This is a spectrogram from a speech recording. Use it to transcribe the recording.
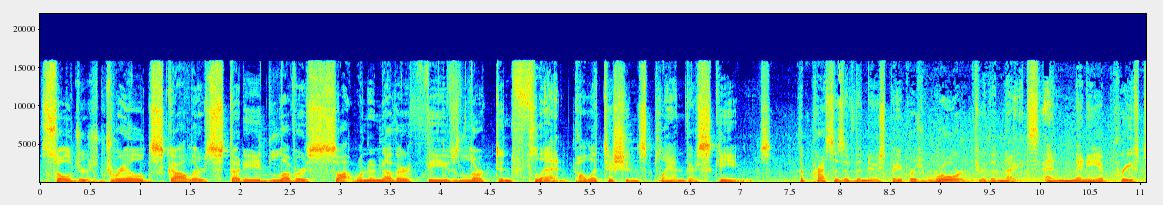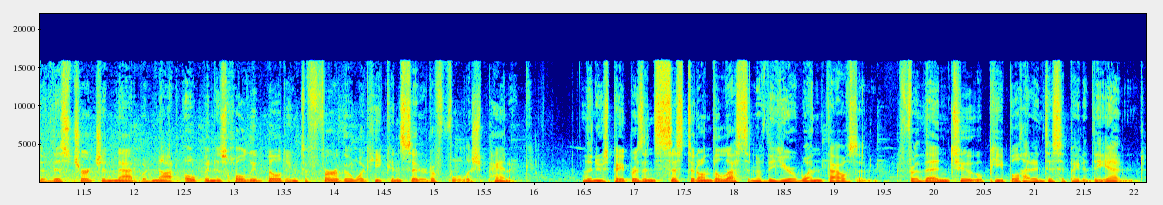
Soldiers drilled, scholars studied, lovers sought one another, thieves lurked and fled, politicians planned their schemes. The presses of the newspapers roared through the nights, and many a priest of this church and that would not open his holy building to further what he considered a foolish panic. The newspapers insisted on the lesson of the year 1000, for then too people had anticipated the end.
